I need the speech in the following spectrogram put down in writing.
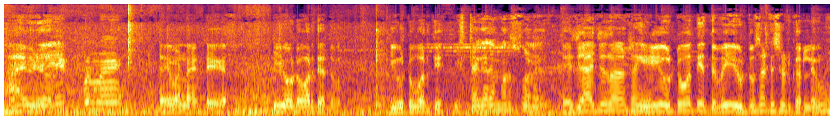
हा. एक पण नाही. हे पण नाही ठीक आहे. ही येतो युट्यूब वरती. इंस्टाग्राम वर सोडायचं. हे जे आजी ना सांग. हे युट्यूब वरती येतं युट्यूबसाठी शूट करले मी.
